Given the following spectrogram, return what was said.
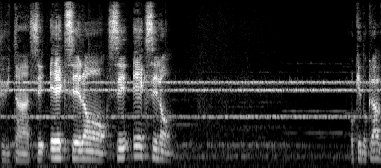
Putain, c'est excellent. C'est excellent. Ok, donc là,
